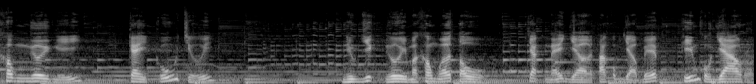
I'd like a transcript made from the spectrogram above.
không ngơi nghỉ Cày cú chửi. Nếu giết người mà không ở tù, Chắc nãy giờ tao cũng vào bếp kiếm con dao rồi.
